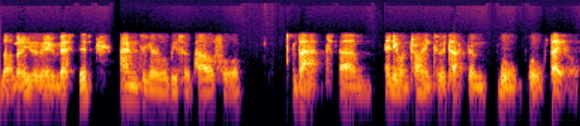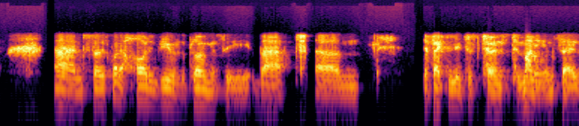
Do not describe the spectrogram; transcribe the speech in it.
that money that they invested, and together will be so powerful that um, anyone trying to attack them will will fail. And so it's quite a hardened view of diplomacy that um, effectively just turns to money and says,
